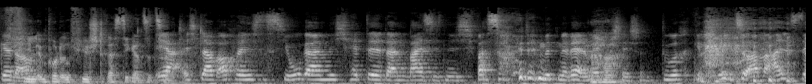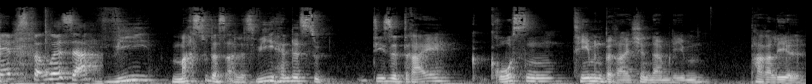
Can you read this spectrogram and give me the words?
genau. viel Input und viel Stress die ganze Zeit. Ja, ich glaube auch, wenn ich das Yoga nicht hätte, dann weiß ich nicht, was heute mit mir wäre. Wäre ich schon durchgedreht, so, aber alles selbst verursacht. Wie machst du das alles? Wie handelst du diese drei großen Themenbereiche in deinem Leben parallel?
